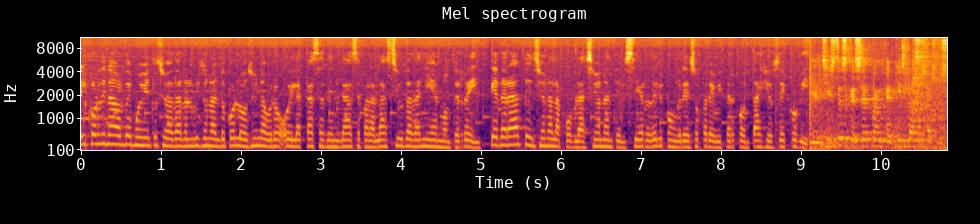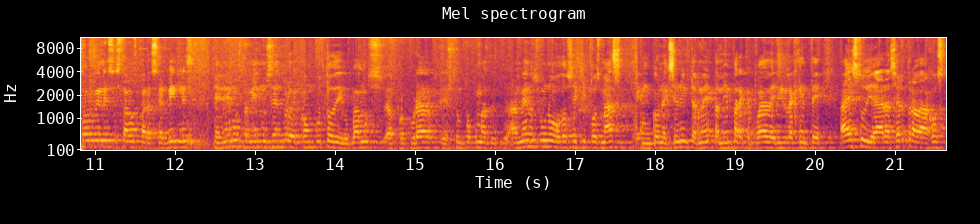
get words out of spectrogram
El coordinador de Movimiento Ciudadano, Luis Donaldo Colosio, inauguró hoy la Casa de Enlace para la Ciudadanía en Monterrey, que dará atención a la población ante el cierre del Congreso para evitar contagios de COVID. Y el chiste es que sepan que aquí estamos a sus órdenes, estamos para servirles. Tenemos también un centro de cómputo, vamos a procurar esto un poco más, al menos uno o dos equipos más con conexión a internet también para que pueda venir la gente a estudiar, a hacer trabajos,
